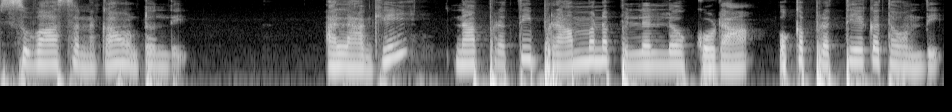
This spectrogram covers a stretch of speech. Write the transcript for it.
సువాసనగా ఉంటుంది. అలాగే నా ప్రతి బ్రాహ్మణ పిల్లల్లో కూడా ఒక ప్రత్యేకత ఉంది.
